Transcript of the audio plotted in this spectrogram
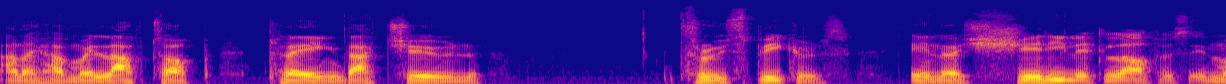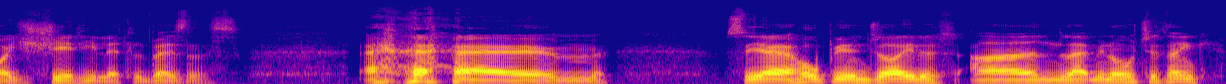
and I have my laptop playing that tune through speakers in a shitty little office in my shitty little business. um, so yeah, I hope you enjoyed it and let me know what you think.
